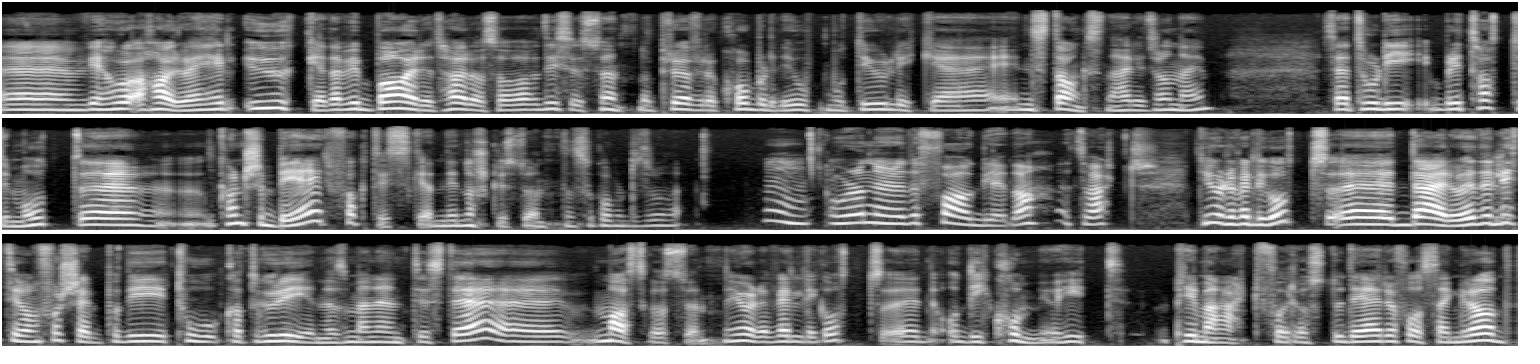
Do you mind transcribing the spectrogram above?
Eh, vi har jo en hel uke der vi bare tar oss av disse studentene og prøver å koble dem opp mot de ulike instansene her i Trondheim. Så jeg tror de blir tatt imot eh, kanskje bedre faktisk enn de norske studentene som kommer til Trondheim. Mm. Hvordan gjør de det faglig, da, etter hvert? De gjør det veldig godt. Eh, der er det litt forskjell på de to kategoriene som jeg nevnte i sted. Eh, mastergradsstudentene gjør det veldig godt, eh, og de kommer jo hit primært for å studere og få seg en grad.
